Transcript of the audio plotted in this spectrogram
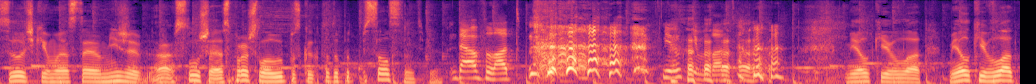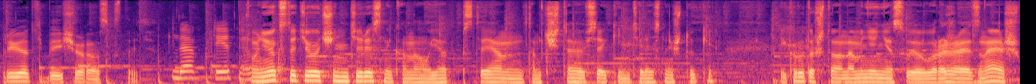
Ссылочки мы оставим ниже. А, слушай, а с прошлого выпуска кто-то подписался на тебя? Да, Влад. Мелкий Влад. Мелкий Влад. Мелкий Влад, привет тебе еще раз, кстати. Да, привет, У Мелкий. нее, кстати, очень интересный канал. Я постоянно там читаю всякие интересные штуки. И круто, что она мнение свое выражает, знаешь,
